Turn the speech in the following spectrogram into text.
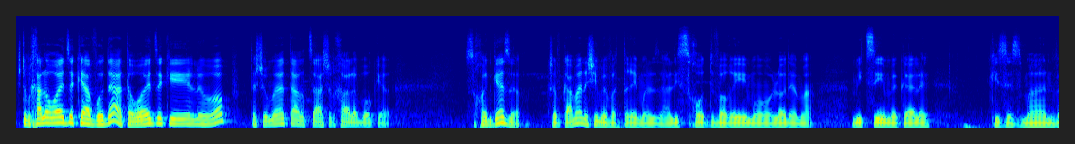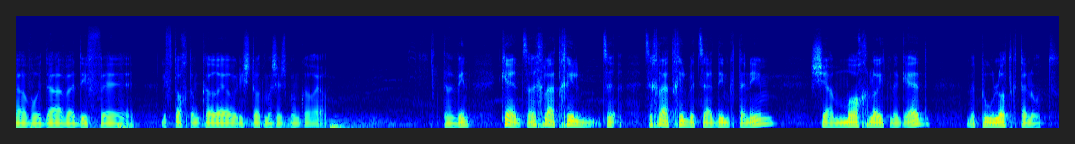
שאתה בכלל לא רואה את זה כעבודה, אתה רואה את זה כאילו, הופ, אתה שומע את ההרצאה שלך על הבוקר. סוחט גזר. עכשיו, כמה אנשים מוותרים על זה, על לסחוט דברים, או לא יודע מה, מיצים וכאלה? כי זה זמן ועבודה, ועדיף uh, לפתוח את המקרר ולשתות מה שיש במקרר. אתה מבין? כן, צריך להתחיל, צריך, צריך להתחיל בצעדים קטנים, שהמוח לא יתנגד, בפעולות קטנות.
